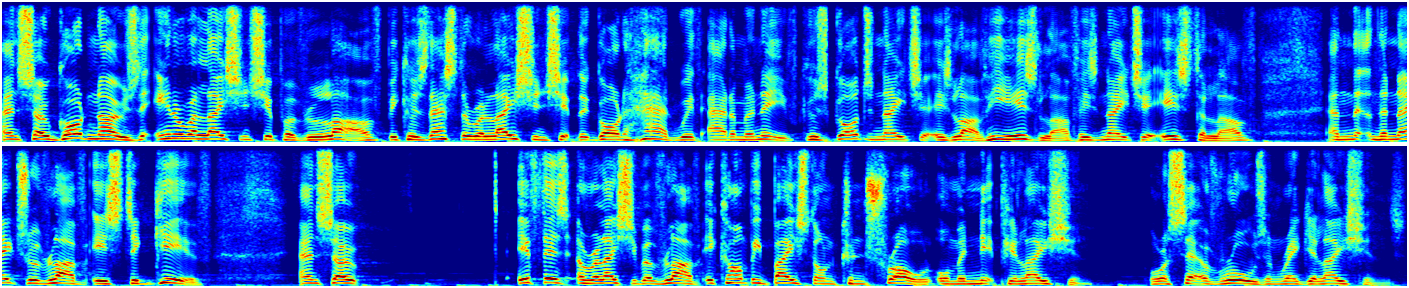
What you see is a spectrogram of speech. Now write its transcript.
And so God knows that in a relationship of love, because that's the relationship that God had with Adam and Eve, because God's nature is love. He is love. His nature is to love. And the, the nature of love is to give. And so if there's a relationship of love, it can't be based on control or manipulation or a set of rules and regulations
